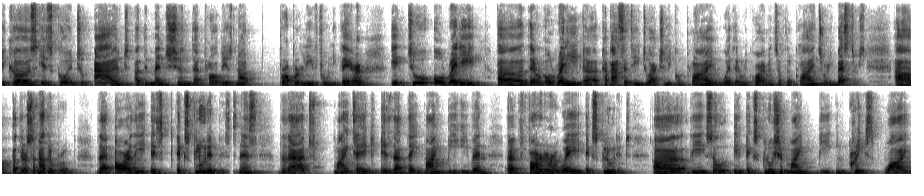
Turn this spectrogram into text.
because it's going to add a dimension that probably is not properly fully there into already uh, their already uh, capacity to actually comply with the requirements of their clients or investors. Uh, but there's another group that are the ex- excluded business that my take is that they might be even uh, farther away excluded. Uh, the so exclusion might be increased. Why?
